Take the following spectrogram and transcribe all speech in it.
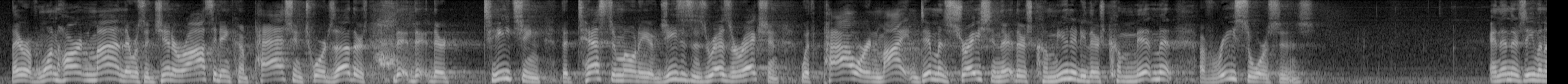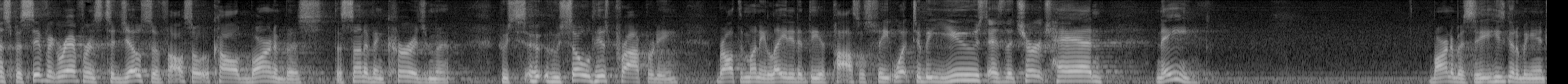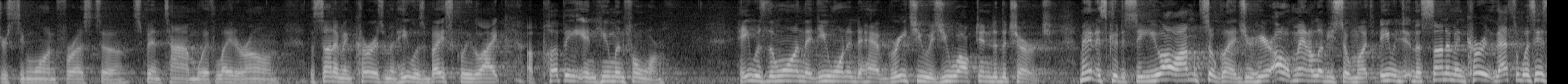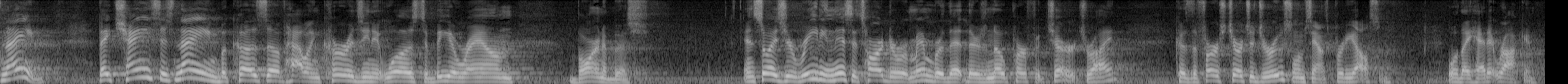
They were of one heart and mind. There was a generosity and compassion towards others. They're teaching the testimony of Jesus' resurrection with power and might and demonstration. There, there's community, there's commitment of resources. And then there's even a specific reference to Joseph, also called Barnabas, the son of encouragement, who, who sold his property, brought the money, laid it at the apostles' feet, what to be used as the church had need. Barnabas, he's going to be an interesting one for us to spend time with later on. The son of encouragement, he was basically like a puppy in human form. He was the one that you wanted to have greet you as you walked into the church. Man, it's good to see you. Oh, I'm so glad you're here. Oh, man, I love you so much. He was the son of encouragement. That was his name. They changed his name because of how encouraging it was to be around Barnabas. And so, as you're reading this, it's hard to remember that there's no perfect church, right? Because the first church of Jerusalem sounds pretty awesome. Well, they had it rocking,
